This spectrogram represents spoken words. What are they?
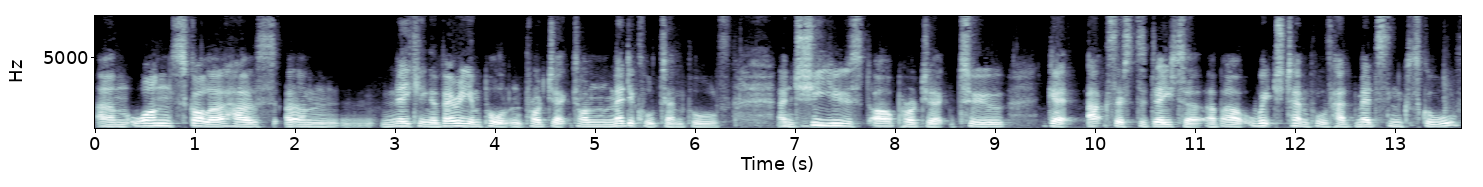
um, one scholar has um, making a very important project on medical temples, and she used our project to get access to data about which temples had medicine schools,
